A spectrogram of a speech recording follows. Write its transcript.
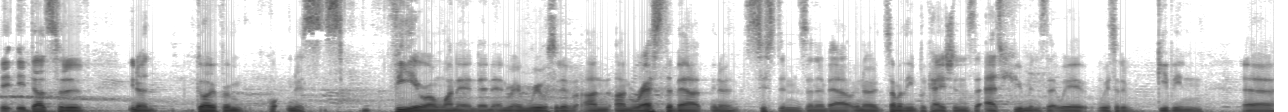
it, it does sort of you know go from you know fear on one end and, and, and real sort of un, unrest about you know systems and about you know some of the implications that as humans that we're we're sort of giving uh,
